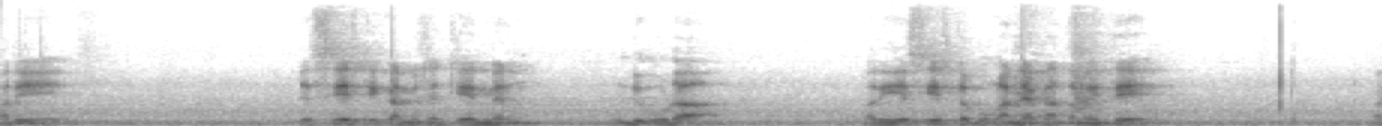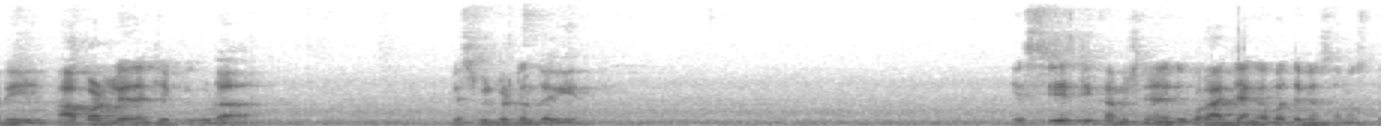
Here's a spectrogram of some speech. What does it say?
మరి ఎస్సీ ఎస్టీ కమిషన్ చైర్మన్ ఉండి కూడా మరి ఎస్సీ ఎస్టీ భూములు అన్యాకాంతమైతే మరి కాపాడలేదని చెప్పి కూడా ప్రెస్ మీట్ పెట్టడం జరిగింది. ఎస్సీ ఎస్టీ కమిషన్ అనేది ఒక రాజ్యాంగబద్ధమైన సంస్థ.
